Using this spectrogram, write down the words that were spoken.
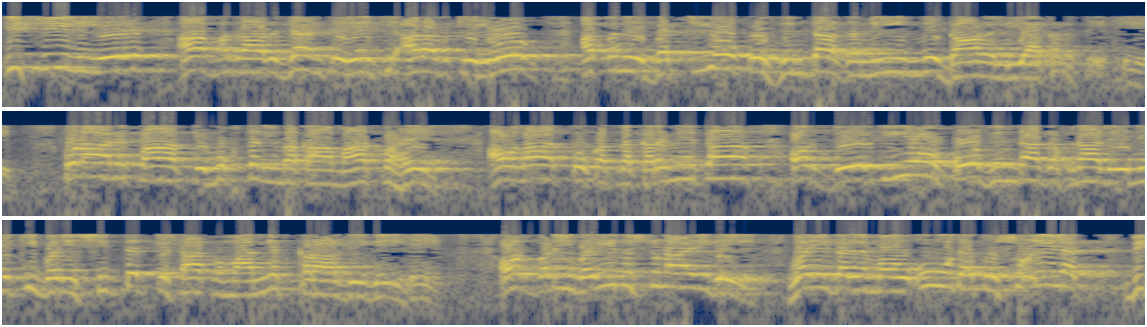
اسی لیے آپ حضرات جانتے ہیں کہ عرب کے لوگ اپنے بچیوں کو زندہ زمین میں گاڑ لیا کرتے تھے۔ قرآن پاک کے مختلف مقامات پر ہے۔ اولاد کو قتل کرنے کا اور بیٹیوں کو زندہ دفنا لینے کی بڑی شدت کے ساتھ ممانعت قرار دی گئی ہے۔ اور بڑی وعید سنائی گئی. وعید المعود تو سہیلت بھی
